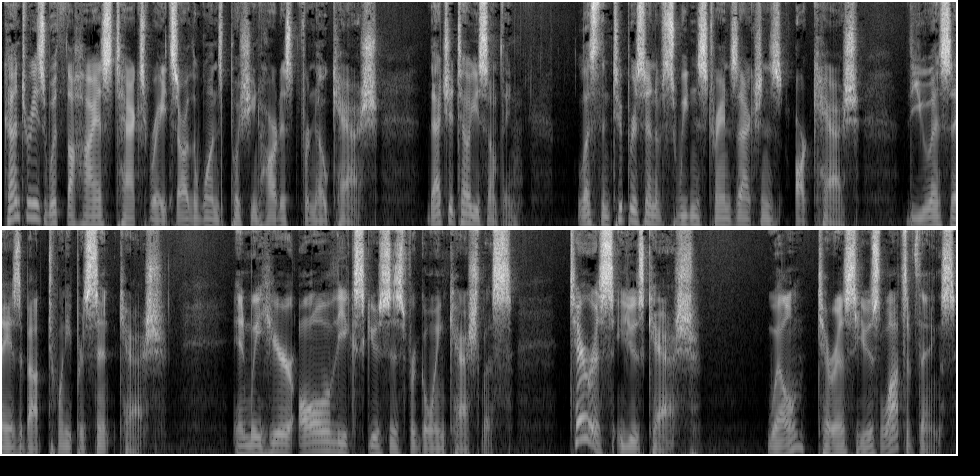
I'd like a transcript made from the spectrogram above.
Countries with the highest tax rates are the ones pushing hardest for no cash. That should tell you something. Less than 2% of Sweden's transactions are cash. The USA is about 20% cash. And we hear all the excuses for going cashless. Terrorists use cash. Well, terrorists use lots of things,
